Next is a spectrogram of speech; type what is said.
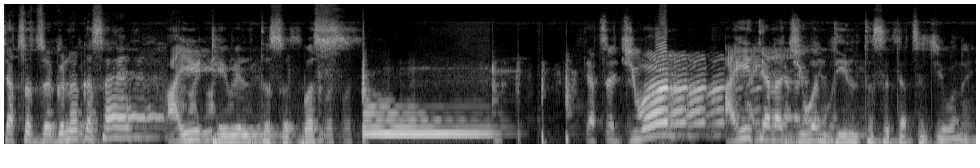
त्याचं जगणं कसं आहे? आई ठेवेल तसं बस. त्याचं जीवन आई त्याला जीवन देईल तसं त्याचं जीवन आहे.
